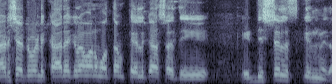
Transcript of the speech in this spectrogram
నడిచేటువంటి కార్యక్రమాలు మొత్తం టెలికాస్ట్ అవుతాయి ఈ- డిజిటల్ స్క్రీన్ మీద.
